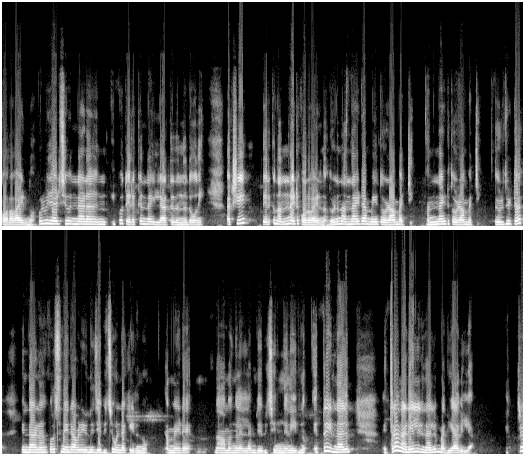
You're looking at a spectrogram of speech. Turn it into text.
കുറവായിരുന്നു. അപ്പോൾ വിചാരിച്ചു എന്താണ് ഇപ്പോൾ തിരക്ക് എന്താ ഇല്ലാത്തതെന്ന് തോന്നി. പക്ഷേ തിരക്ക് നന്നായിട്ട് കുറവായിരുന്നു. അതുകൊണ്ട് നന്നായിട്ട് അമ്മയെ തൊഴാൻ പറ്റി. നന്നായിട്ട് തൊഴാൻ പറ്റി. തൊഴുതിട്ട് എന്താണ് കുറച്ച് നേരം അവിടെ ഇരുന്ന് ജപിച്ചുകൊണ്ടൊക്കെ ഇരുന്നു. അമ്മയുടെ നാമങ്ങളെല്ലാം ജപിച്ച് ഇങ്ങനെ ഇരുന്നു. എത്ര ഇരുന്നാലും എത്ര നടയിലിരുന്നാലും മതിയാവില്ല. എത്ര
